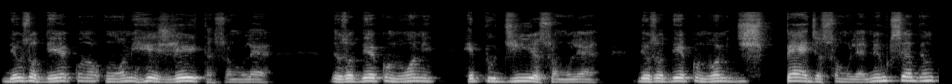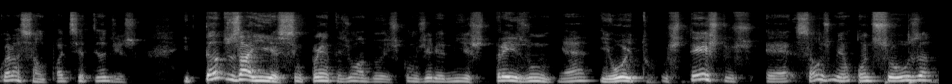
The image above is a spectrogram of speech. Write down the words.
Deus odeia quando um homem rejeita sua mulher, Deus odeia quando o homem repudia sua mulher. Deus odeia quando o homem despede a sua mulher, mesmo que seja dentro do coração, pode ser certeza disso. E tanto Isaías 50, de 1 a 2, como Jeremias 3, 1 né, e 8, os textos é, são os mesmos, onde se usa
